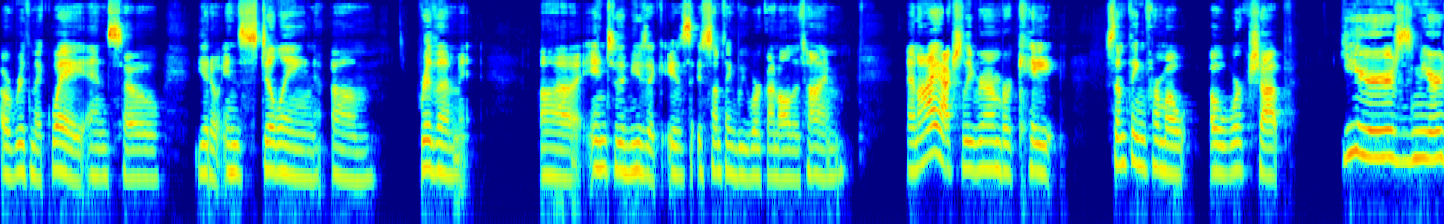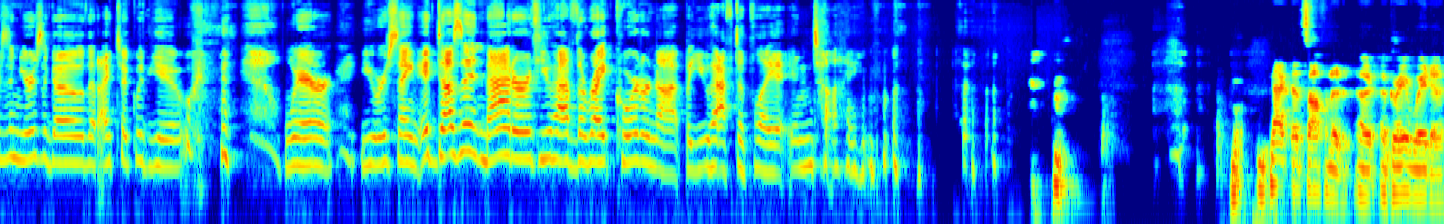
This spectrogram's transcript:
a, rhythmic way. And so, you know, instilling um, rhythm uh, into the music is is something we work on all the time. And I actually remember Kate something from a, a workshop years and years and years ago that I took with you, where you were saying it doesn't matter if you have the right chord or not, but you have to play it in time. in fact, that's often a, a, great way to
